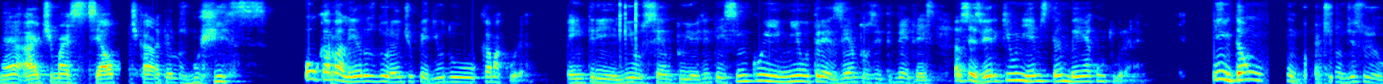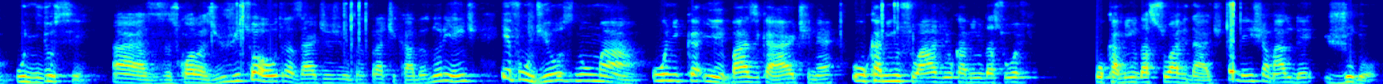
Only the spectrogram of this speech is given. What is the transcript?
né, arte marcial praticada pelos bushis, ou cavaleiros durante o período Kamakura, entre 1185 e 1333. Para vocês verem que o Niemes também é cultura, né? Então, partindo disso, uniu-se as escolas de jiu-jitsu a outras artes de luta praticadas no Oriente e fundiu-os numa única e básica arte, né? O caminho suave, o caminho da suave, o caminho da suavidade, também chamado de judô.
